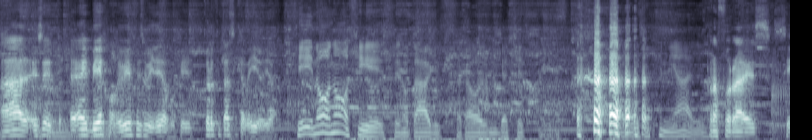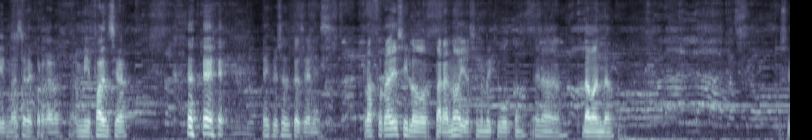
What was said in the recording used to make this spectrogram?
ah ese es viejo, es viejo ese video porque creo que está sin cabello ya. Sí, no, no, sí, se notaba que se sacaba de un VHS. Pareció genial. Rafa Raes, sí, me hace recordar a mi infancia. Escuché esas canciones. Rafa Raes y los Paranoias, si no me equivoco, era la banda. Sí.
